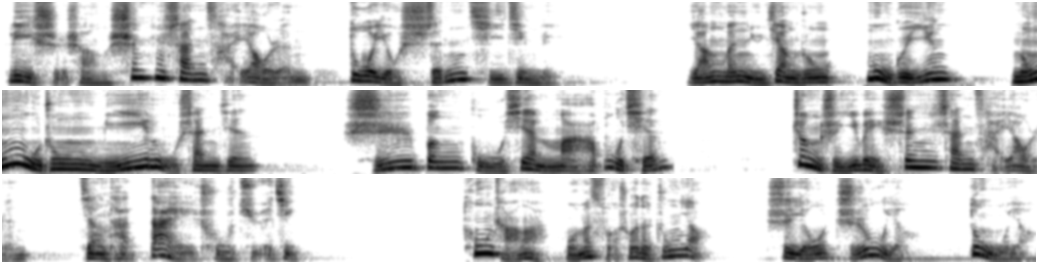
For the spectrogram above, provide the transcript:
历史上深山采药人多有神奇经历。杨门女将中穆桂英，浓雾中迷路山间，石崩古陷马步前。正是一位深山采药人将他带出绝境。通常啊，我们所说的中药是由植物药、动物药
